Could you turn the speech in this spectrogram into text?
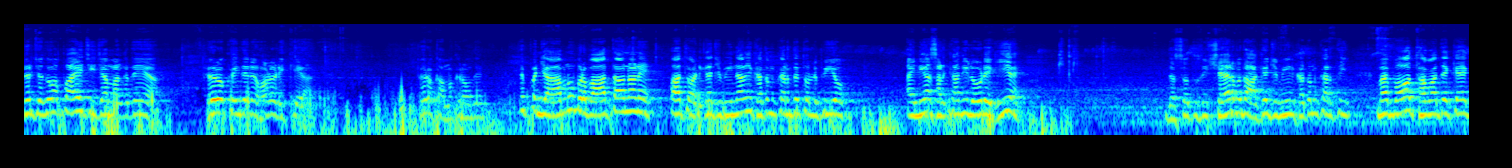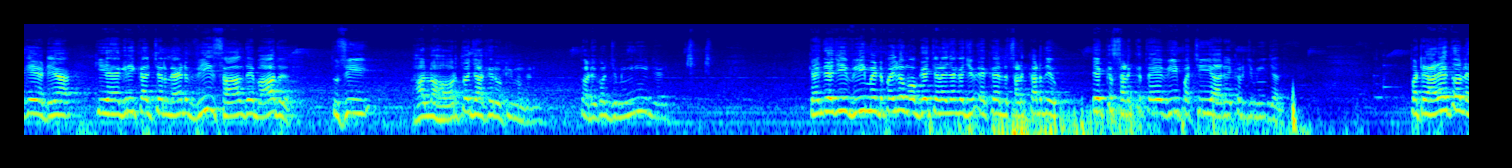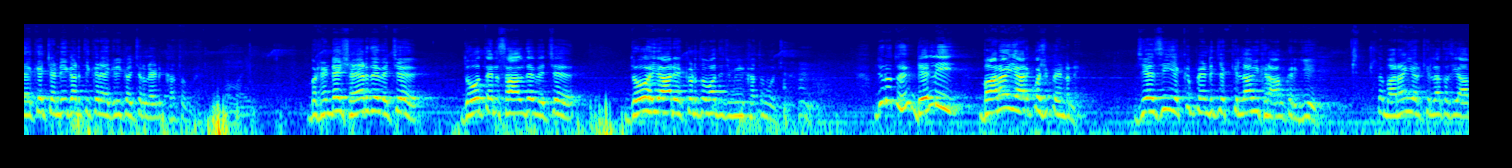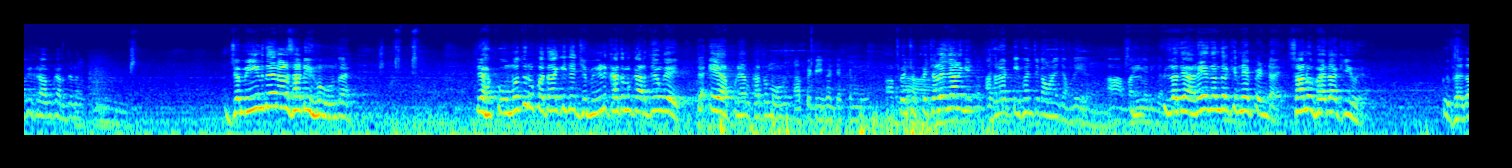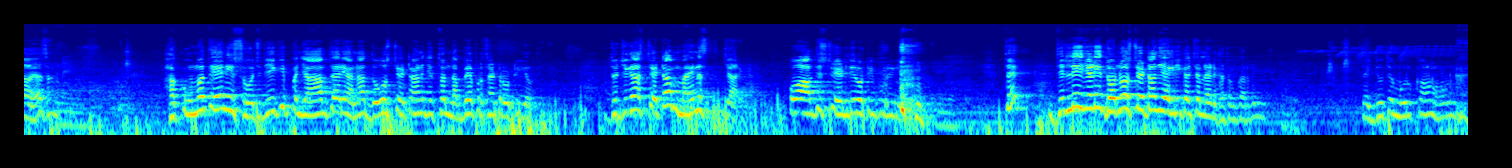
ਫਿਰ ਜਦੋਂ ਆਪਾਂ ਇਹ ਚੀਜ਼ਾਂ ਮੰਗਦੇ ਆ ਫਿਰ ਉਹ ਕਹਿੰਦੇ ਨੇ, ਹੁਣ ਅੜਿੱਕੇ ਫਿਰ ਉਹ ਕੰਮ ਕਰਾਉਂਦੇ। ਨੇ ਤੇ ਪੰਜਾਬ ਨੂੰ ਬਰਬਾਦ ਤਾਂ ਉਹਨਾਂ ਨੇ, ਆ ਤੁਹਾਡੀਆਂ ਜ਼ਮੀਨਾਂ ਵੀ ਖਤਮ ਕਰਨ ਤੇ ਤੁੱਲ ਪੀਓ ਇੰਨੀਆਂ ਸੜਕਾਂ ਦੀ ਲੋੜ ਹੈਗੀ ਹੈ। ਦੱਸੋ ਤੁਸੀਂ, ਸ਼ਹਿਰ ਵਧਾ ਕੇ ਜ਼ਮੀਨ ਖਤਮ ਕਰਤੀ। ਮੈਂ ਬਹੁਤ ਥਾਵਾਂ ਤੇ ਕਹਿ ਕੇ ਹਟਿਆ ਕਿ ਐਗਰੀਕਲਚਰ ਲੈਂਡ 20 ਸਾਲ ਦੇ ਬਾਅਦ ਤੁਸੀਂ ਲਾਹੌਰ ਤੋਂ ਜਾ ਕੇ ਰੋਟੀ ਮੰਗਣੀ। ਤੁਹਾਡੇ ਕੋਲ ਜ਼ਮੀਨ ਹੀ ਨਹੀਂ ਜਿਹੜੀ ਕਹਿੰਦੇ ਜੀ 20 ਮਿੰਟ ਪਹਿਲਾਂ ਮੋਗੇ ਚਲੇ ਜਾਂਗੇ, ਜਿਵੇਂ ਇੱਕ ਸੜਕ ਕੱਢ ਦਿਓ। ਇੱਕ ਸੜਕ ਤੇ 20 25 ਹਜ਼ਾਰ ਏਕੜ ਜ਼ਮੀਨ ਜਾਂਦੀ। ਪਟਿਆਲੇ ਤੋਂ ਲੈ ਕੇ ਚੰਡੀਗੜ੍ਹ ਤੱਕ ਐਗਰੀਕਲਚਰ ਲੈਂਡ ਖਤਮ ਹੈ। ਬਠਿੰਡੇ ਸ਼ਹਿਰ ਦੇ ਵਿੱਚ 2-3 ਸਾਲ ਦੇ ਵਿੱਚ 2000 ਏਕੜ ਤੋਂ ਵੱਧ ਜ਼ਮੀਨ ਖਤਮ ਹੋ ਚੁੱਕੀ ਜਦੋਂ ਤੁਸੀਂ ਡੇਲੀ 12000 ਕੁਝ ਪਿੰਡ ਨੇ। ਜੇ ਅਸੀਂ ਇੱਕ ਪਿੰਡ 'ਚ ਕਿੱਲਾ ਵੀ ਖਰਾਬ ਕਰੀਏ, ਤਾਂ 12000 ਕਿੱਲਾ ਤਾਂ ਅਸੀਂ ਆਪ ਹੀ ਖਰਾਬ ਕਰ ਦੇਣਾ। ਜ਼ਮੀਨ ਦੇ ਨਾਲ ਸਾਡੀ ਹੋਂਦ ਹੈ। ਤੇ ਹਕੂਮਤ ਨੂੰ ਪਤਾ ਕਿ ਜੇ ਜ਼ਮੀਨ ਖਤਮ ਕਰ ਦਿਓਗੇ ਤੇ ਇਹ ਆਪਣੇ ਆਪ ਖਤਮ ਹੋਣ। ਆਪੇ ਟਿਫਨ ਚੱਕਣਗੇ। ਆਪੇ ਚੁੱਕ ਕੇ ਚਲੇ ਜਾਣਗੇ। ਅਸਲ ਵਿੱਚ ਟਿਫਨ ਚਕਾਉਣੇ ਚਾਹੁੰਦੇ ਆ। ਆ ਬਾਈ ਵਾਲੀ ਗੱਲ। ਲੁਧਿਆਣੇ ਦੇ ਅੰਦਰ ਕਿੰਨੇ ਪਿੰਡ ਆਏ ਸਾਨੂੰ ਫਾਇਦਾ ਕੀ ਹੋਇਆ? ਕੋਈ ਫਾਇਦਾ ਹੋਇਆ ਸਾਨੂੰ? ਹਕੂਮਤ ਇਹ ਨਹੀਂ ਸੋਚਦੀ ਕਿ ਪੰਜਾਬ ਤੇ ਹਰਿਆਣਾ ਦੋ ਸਟੇਟਾਂ ਨੇ ਜਿੱਥੋਂ 90% ਰੋਟੀ ਆਉਂਦੀ ਹੈ। ਦੂਜੀਆਂ ਸਟੇਟਾਂ ਮਾਈਨਸ ਜਾ ਰਹੀਆਂ ਉਹ ਆਪਦੀ ਸਟੇਟ ਦੀ ਰੋਟੀ ਪੂਰੀ ਨਹੀਂ। ਤੇ ਦਿੱਲੀ ਜਿਹੜੀ ਦੋਨੋਂ ਸਟੇਟਾਂ ਦੀ ਐਗਰੀਕਲਚਰ ਲੈਂਡ ਖਤਮ ਕਰ ਰਹੀ ਹੈ ਤੇ ਇਦੂ ਤੇ ਮੂਰਖ ਕੌਣ ਹੋਣਗੇ।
